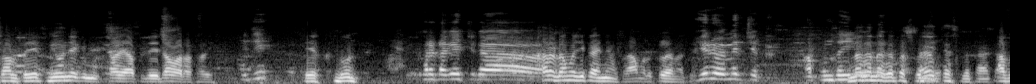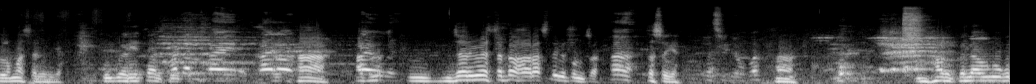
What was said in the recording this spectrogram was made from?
चालतं एक घेऊन ये की मग थाळी आपली डवारा थाळी. किती? एक दोन. खरडा घ्यायची का? खरडा म्हणजे काय नेमकं? आम्हाला कळणार हिरव्या मिरची आपण दही नका तसलं नाही. तसलं काय? आपलं मसाले घ्या. तू घरी चालते फ्राय हा. आपलं वगैरे. हम्म, जर वेळेसचा डोहार असतो की तुमचा. हा. तसं घ्या. तसं घेऊ का? हा. हडकं लावू नको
